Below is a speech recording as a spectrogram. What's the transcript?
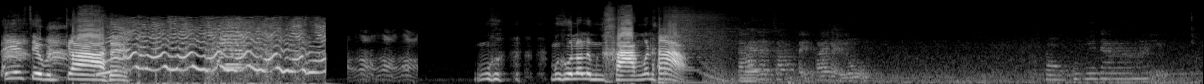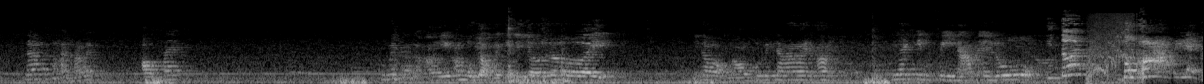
ไอ้เหี้ยเสียวเหมือน กาเลยมึงมึงหัวเราะเลยมึงค้างวะน่ะได้นะจ๊ะใส่ไส้ไหนลูกน้องพูดไม่ได้น่าสงสารมากเลยเอาไส้พูดไม่ได้หรอเอางี้เอาหมูหยองไปกินเยอะๆเลยนี่น้องบอกน้องพูดไม่ได้อะพี่ให้กินฟรีน้ำเลยลูกอีต้นตัวพ่อสิเด็กเ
